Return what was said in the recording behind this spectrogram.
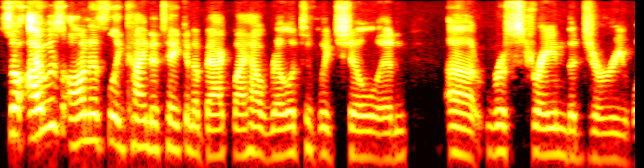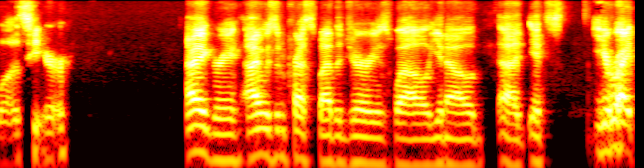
So I was honestly kind of taken aback by how relatively chill and uh, restrained the jury was here. I agree. I was impressed by the jury as well. You know, uh, it's you're right.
